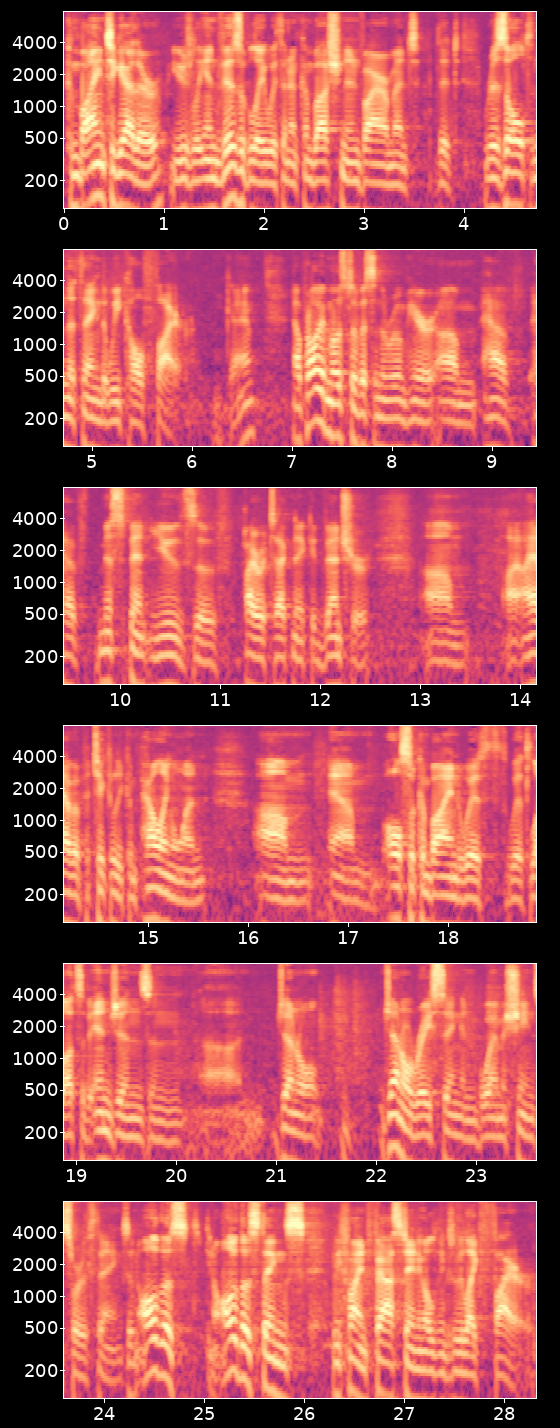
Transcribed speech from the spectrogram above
combine together, usually invisibly within a combustion environment, that result in the thing that we call fire. Okay? Now, probably most of us in the room here um, have, have misspent youths of pyrotechnic adventure. Um, I, I, have a particularly compelling one, um, also combined with, with lots of engines and uh, general general racing and boy machine sort of things. And all of those, you know, all of those things we find fascinating all because we like fire.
